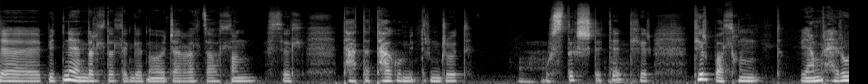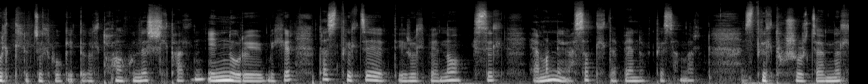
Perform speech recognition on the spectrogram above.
э, бидний амьдралд бол ингээд нөгөө жаргал завлан эсвэл таата таагүй мэдрэмжүүд өсдөг штэ тий. Тэгэхээр тэр болгонд ямар хариулт үзүүлэх үү гэдэг бол тухайн хүнээс шалтгаална. Энэ нь өөрөө юм бэхээр та сэтгэл зүйн хувьд эрүүл байна уу? Эсвэл ямар нэг асуудалтай байна уу гэдгээс хамаарна. Сэтгэл төвшөр зовнил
